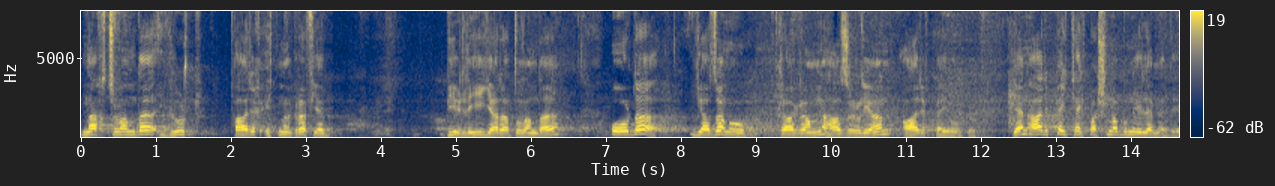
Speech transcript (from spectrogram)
Naxçıvanda yurt tarix etnografiya birliyi yaradılanda orada yazan o proqramını hazırlayan Arif bəy oldu. Yəni Arif bəy tək başına bunu eləmədi.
